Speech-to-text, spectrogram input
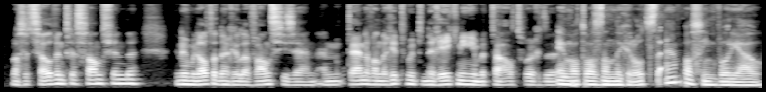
omdat ze het zelf interessant vinden. En er moet altijd een relevantie zijn. En op het einde van de rit moeten de rekeningen betaald worden. En wat was dan de grootste aanpassing voor jou?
